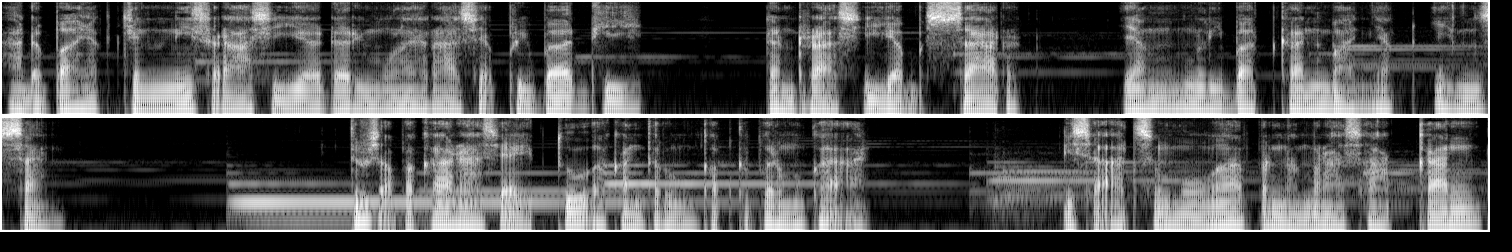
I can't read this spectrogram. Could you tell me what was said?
ada banyak jenis rahasia dari mulai rahasia pribadi dan rahasia besar yang melibatkan banyak insan. Terus apakah rahasia itu akan terungkap ke permukaan? Di saat semua pernah merasakan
